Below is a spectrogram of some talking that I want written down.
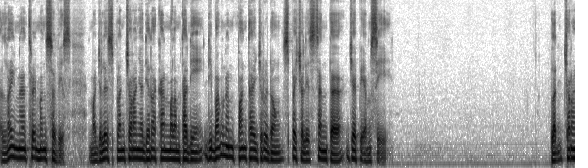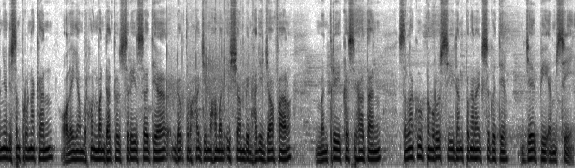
Aligner Treatment Service. Majlis pelancarannya diadakan malam tadi di bangunan Pantai Jerudong Specialist Center JPMC. Pelancarannya disempurnakan oleh Yang Berhormat Datuk Seri Setia Dr. Haji Muhammad Isham bin Haji Jaafar, Menteri Kesihatan selaku pengurusi dan pengarah eksekutif JPMC.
